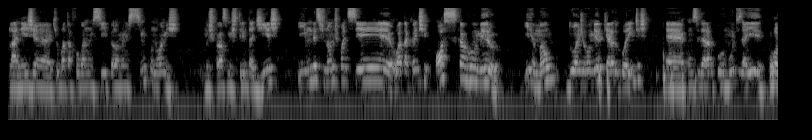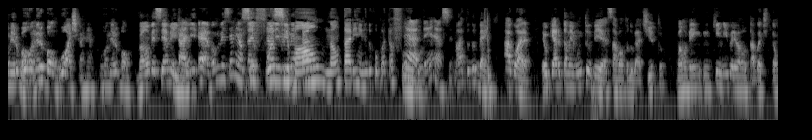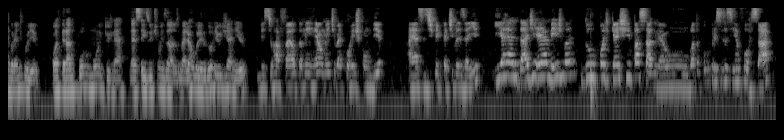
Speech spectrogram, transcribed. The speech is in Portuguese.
planeja que o Botafogo anuncie pelo menos cinco nomes nos próximos 30 dias. E um desses nomes pode ser o atacante Oscar Romero, irmão do Anjo Romero, que era do Corinthians, é, considerado por muitos aí O Romero o bom. né? Romero bom, o Oscar, né? O Romero bom. Vamos ver se é mesmo. Tá né? ali, é, vamos ver se é mesmo. tá- Se tá fosse mercado. bom, não estaria indo pro Botafogo. É, tem essa. Mas tudo bem. Agora, eu quero também muito ver essa volta do Gatito. Vamos ver em, em que nível ele vai voltar. O Gatito que é um grande goleiro, considerado por muitos, né, nesses últimos anos, o melhor goleiro do Rio de Janeiro. ver se o Rafael também realmente vai corresponder a essas expectativas aí. E a realidade é a mesma do podcast passado, né? O Botafogo precisa se reforçar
